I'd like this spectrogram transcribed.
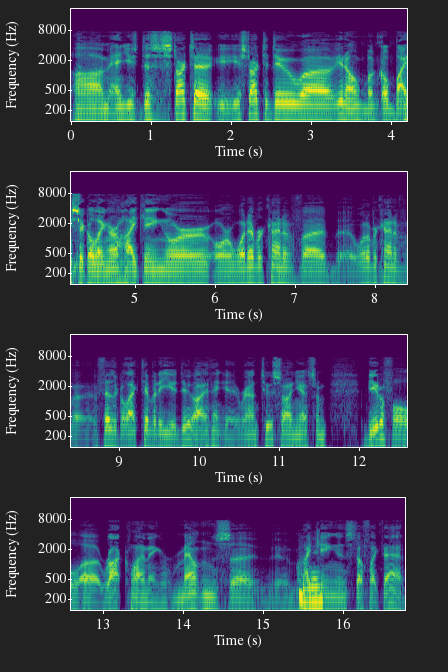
um, and you just start to you you start to do uh, you know go bicycling or hiking or or whatever kind of uh, whatever kind of uh, physical activity you do. I think around Tucson you have some beautiful uh, rock climbing, mountains, uh, hiking and stuff like that.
